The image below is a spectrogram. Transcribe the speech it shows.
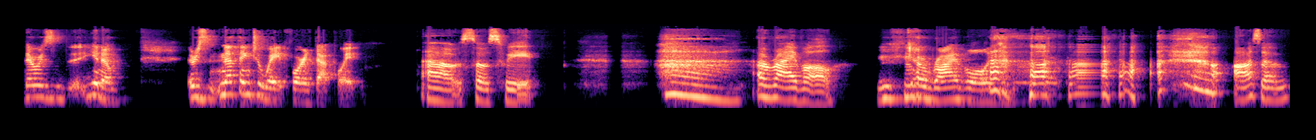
there was, you know, there's nothing to wait for at that point. Oh, so sweet. Arrival. Arrival. awesome.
